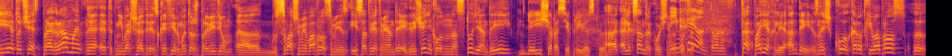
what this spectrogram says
И эту часть программы, э, этот небольшой отрезок эфира мы тоже проведем э, с вашими вопросами и с ответами Андрея Гречаника. Он у нас в студии. Андрей... Я еще раз всех приветствую. А, Александр Кочнев. И Михаил Антонов. Так, поехали. Андрей, значит, ко- короткий вопрос, э,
